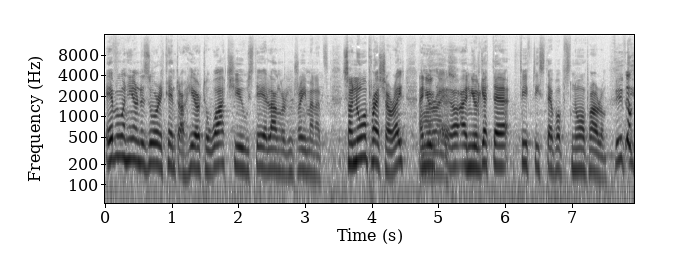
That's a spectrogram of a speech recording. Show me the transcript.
Everyone here in the Zurich tent are here to watch you stay longer than three minutes. So no pressure, right? And you'll right. uh, and you'll get the 50 step ups, no problem. 50 Look,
